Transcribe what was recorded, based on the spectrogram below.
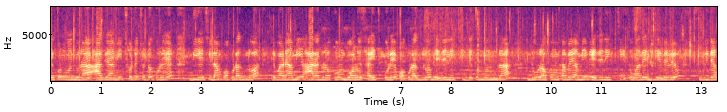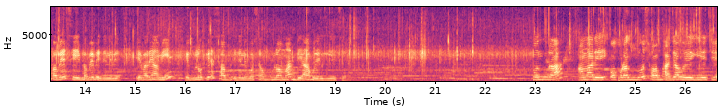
দেখুন বন্ধুরা, আগে আমি ছোট ছোট করে দিয়েছিলাম পকোড়াগুলো, এবারে আমি আর এক রকম বড় সাইজ করে পকোড়াগুলো ভেজে নিচ্ছি। দেখুন বন্ধুরা, দু রকমভাবে আমি ভেজে নিচ্ছি, তোমাদের যেভাবে সুবিধে হবে সেইভাবে ভেজে নেবে। এবারে আমি এগুলোকে সব ভেজে নেব, সবগুলো আমার দেয়া হয়ে গিয়েছে। বন্ধুরা, আমার এই পকোড়াগুলো সব ভাজা হয়ে গিয়েছে।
